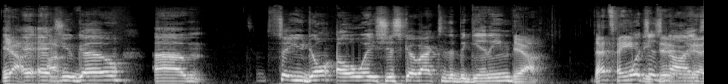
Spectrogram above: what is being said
Yeah. as Uh, you go. Um, so you don't always just go back to the beginning. Yeah. That's handy Which is too. nice. Yeah,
